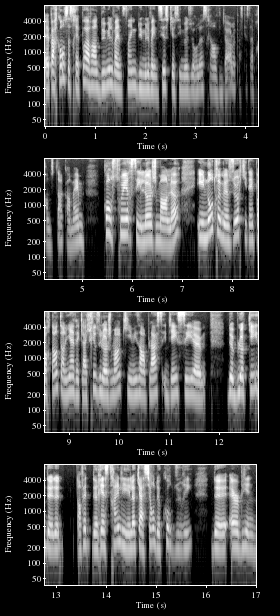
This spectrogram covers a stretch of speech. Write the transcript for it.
Euh, par contre, ce serait pas avant 2025-2026 que ces mesures-là seraient en vigueur, parce que ça prend du temps quand même construire ces logements-là. Et une autre mesure qui est importante en lien avec la crise du logement qui est mise en place, eh bien, c'est euh, de bloquer, de, en fait, de restreindre les locations de courte durée de Airbnb,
